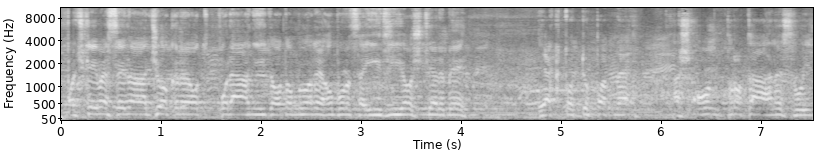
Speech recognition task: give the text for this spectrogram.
počkejme si na Joker od podání tohoto mladého borce Jiřího Štěrby, jak to dopadne, až on protáhne svoji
